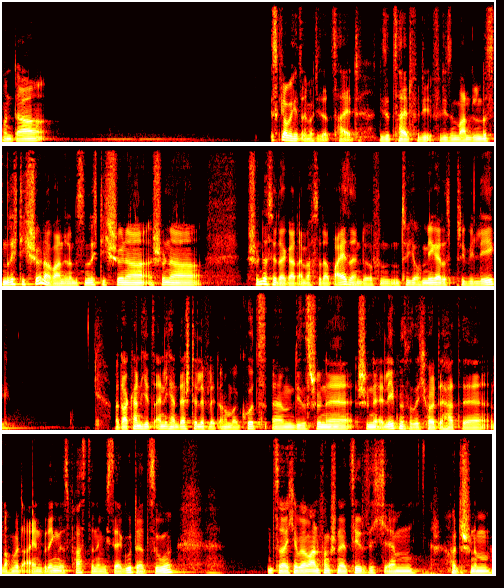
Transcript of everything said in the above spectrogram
Und da ist, glaube ich, jetzt einfach dieser Zeit, diese Zeit für, die, für diesen Wandel. Und das ist ein richtig schöner Wandel und das ist ein richtig schöner, schöner, schön, dass wir da gerade einfach so dabei sein dürfen. Natürlich auch mega das Privileg. Aber da kann ich jetzt eigentlich an der Stelle vielleicht auch nochmal kurz ähm, dieses schöne, schöne Erlebnis, was ich heute hatte, noch mit einbringen. Das passt da nämlich sehr gut dazu. Und zwar, ich habe am Anfang schon erzählt, dass ich ähm, heute schon im,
